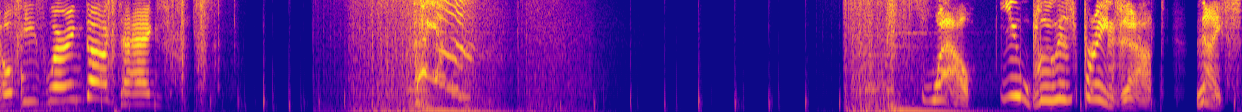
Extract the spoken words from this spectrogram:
Hope he's wearing dog tags. Wow, you blew his brains out. Nice.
